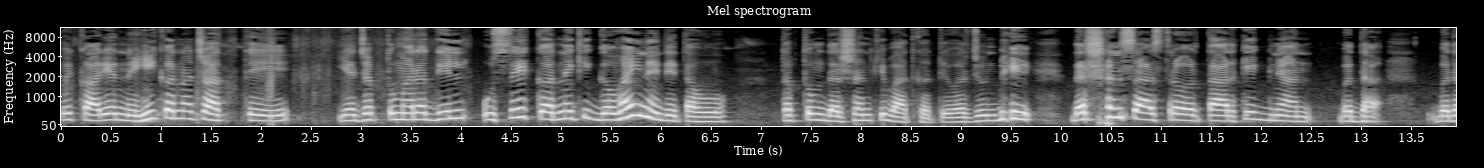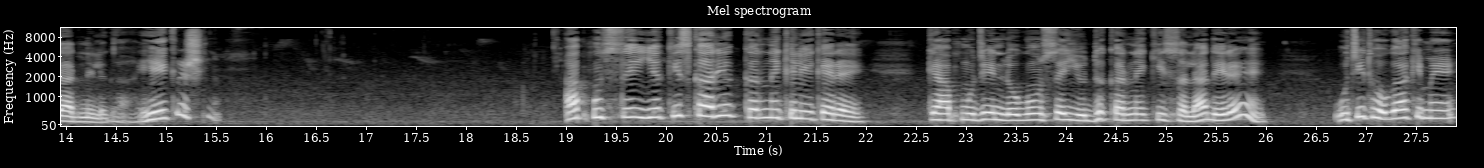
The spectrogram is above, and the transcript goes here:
कोई कार्य नहीं करना चाहते या जब तुम्हारा दिल उसे करने की गवाही नहीं देता हो, तब तुम दर्शन की बात करते हो। अर्जुन भी दर्शन शास्त्र और तार्किक ज्ञान बधा बधाने लगा। हे कृष्ण, आप मुझसे यह किस कार्य करने के लिए कह रहे हैं? क्या आप मुझे इन लोगों से युद्ध करने की सलाह दे रहे हैं? उचित होगा कि मैं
